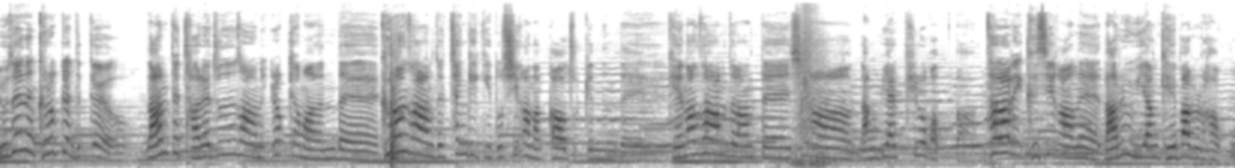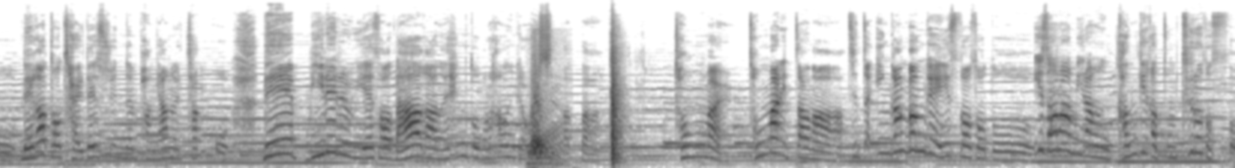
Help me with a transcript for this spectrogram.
요새는 그렇게 느껴요. 나한테 잘해주는 사람이 이렇게 많은데 그런 사람들 챙기기도 시간 아까워 죽겠는데 괜한 사람들한테 시간 낭비할 필요가 없다. 차라리 그 시간에 나를 위한 개발을 하고 내가 더 잘 될 수 있는 방향을 찾고 내 미래를 위해서 나아가는 행동을 하는 게 훨씬 낫다. 정말 정말 있잖아. 진짜 인간관계에 있어서도 이 사람이랑 관계가 좀 틀어졌어.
